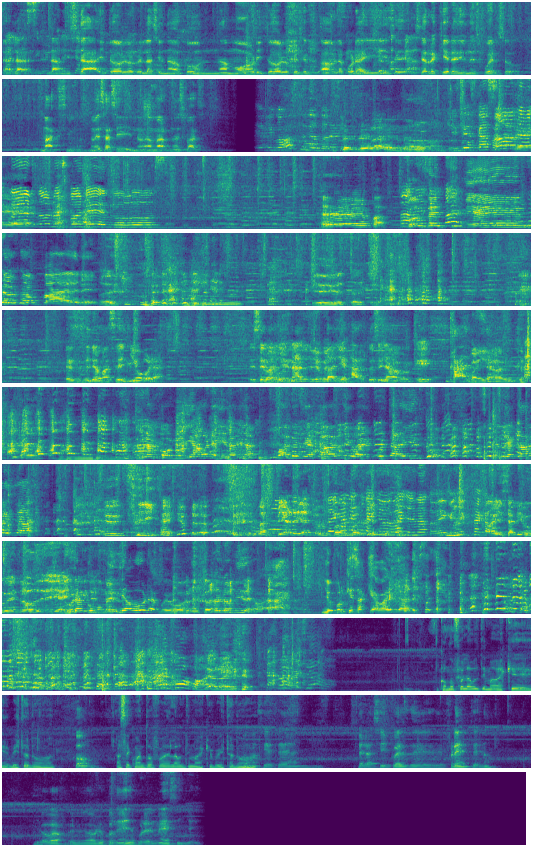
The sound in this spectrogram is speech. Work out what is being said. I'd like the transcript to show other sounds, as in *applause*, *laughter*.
La, la, amistad y todo lo relacionado con amor y todo lo que se habla por ahí se, requiere de un esfuerzo máximo. No es así, amar no es fácil. Ele gosta de de acuerdo nos ponemos. Eh, ¡Epa! ¡Consentimiento, compadre! *laughs* Ese se llama señora. Ese vallenato. Vallejarto se llama porque cansa. Dura como media hora y la misma. ¿Cuándo se acaba este hijo de puta disco? Se acabe ya. Sí, pero las piernas ya son bombas. enseño vallenato, venga, ya que se acabó. Ahí salió un entró de Dura como el- media hora, huevón. Y todo es lo mismo. Ay, Yo porque saqué a bailar. ¿Cuándo fue la última vez que viste a tu mamá? ¿Cómo? ¿Hace cuánto fue la última vez que viste a tu Como mamá? siete años. Pero así pues de, de frente, ¿no? Yo eh, hablo con ella por el Messenger.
